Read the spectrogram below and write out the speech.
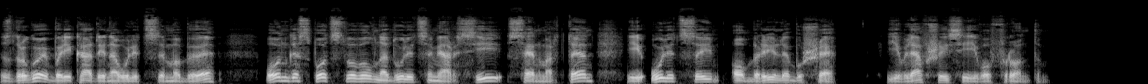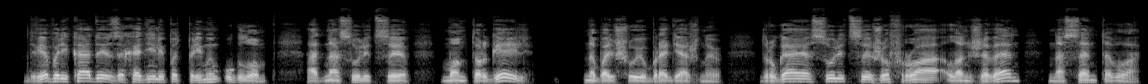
с другой баррикадой на улице Мобюэ, он господствовал над улицами Арси, Сен-Мартен и улицей Обри-ле-Буше, являвшейся его фронтом. Две баррикады заходили под прямым углом, одна с улицы Монторгейль на Большую Бродяжную, другая с улицы Жофруа-Ланжевен на Сент-Авуа.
